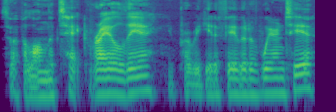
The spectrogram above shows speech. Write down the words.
So up along the tac rail there, you'd probably get a fair bit of wear and tear.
